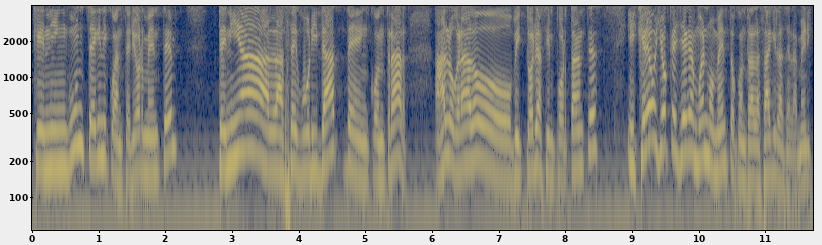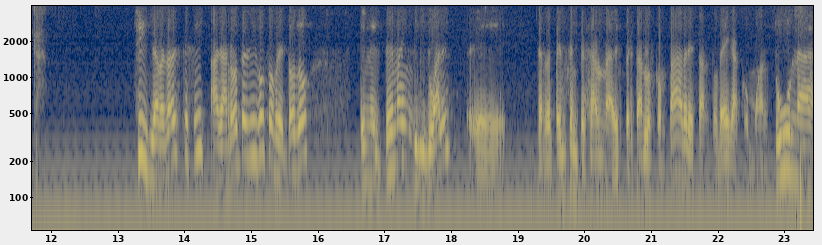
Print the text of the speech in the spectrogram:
que ningún técnico anteriormente tenía la seguridad de encontrar ha logrado victorias importantes y creo yo que llega en buen momento contra las Águilas del América. Sí, la verdad es que sí, agarró, te digo, sobre todo en el tema individual, eh, de repente empezaron a despertar los compadres, tanto Vega como Antuna.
